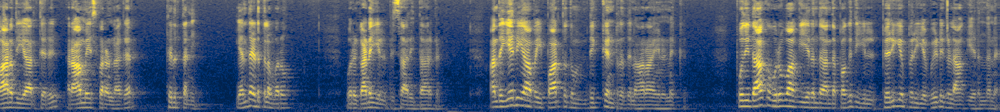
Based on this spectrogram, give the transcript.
பாரதியார் தெரு ராமேஸ்வரன் நகர் திருத்தணி. எந்த இடத்துல வரும்? ஒரு கடையில் விசாரித்தார்கள். அந்த ஏரியாவை பார்த்ததும் திக்கென்றது நாராயணனுக்கு. புதிதாக உருவாகியிருந்த அந்த பகுதியில் பெரிய பெரிய வீடுகளாக இருந்தன.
